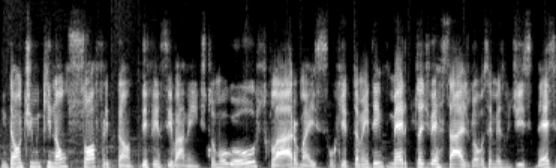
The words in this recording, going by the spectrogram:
Então é um time que não sofre tanto defensivamente. Tomou gols, claro, mas porque também também tem méritos adversários, igual você mesmo disse, 12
